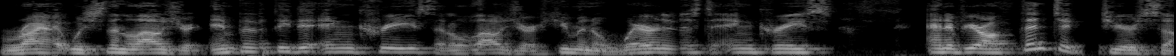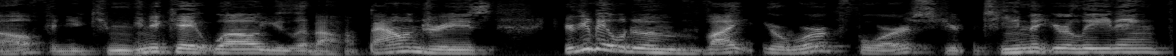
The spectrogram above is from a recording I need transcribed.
right? Which then allows your empathy to increase. It allows your human awareness to increase. And if you're authentic to yourself and you communicate well, you live out boundaries, you're going to be able to invite your workforce, your team that you're leading,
